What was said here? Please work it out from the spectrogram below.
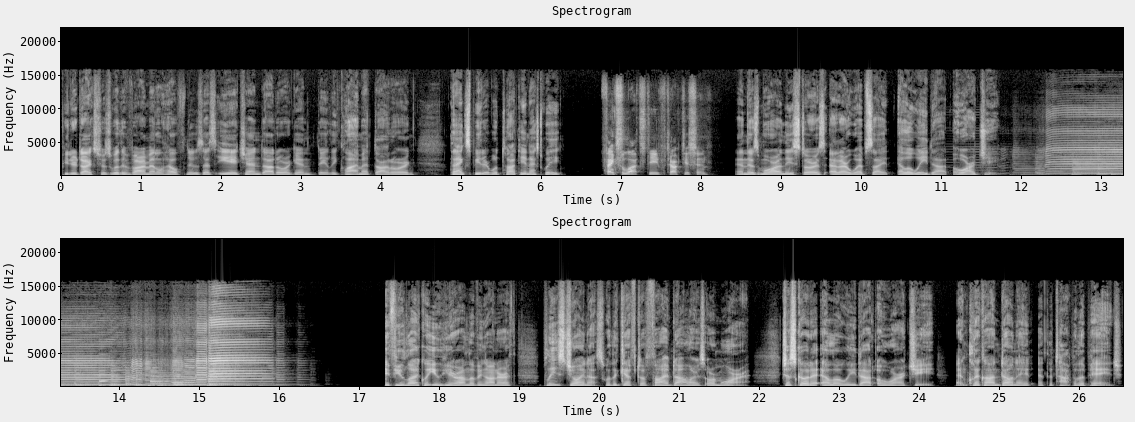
Peter Dykstra is with Environmental Health News. That's ehn.org and dailyclimate.org. Thanks, Peter. We'll talk to you next week. Thanks a lot, Steve. Talk to you soon. And there's more on these stories at our website, loe.org. If you like what you hear on Living on Earth, please join us with a gift of $5 or more. Just go to loe.org and click on Donate at the top of the page.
